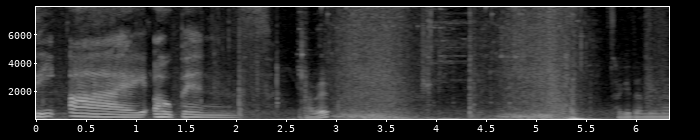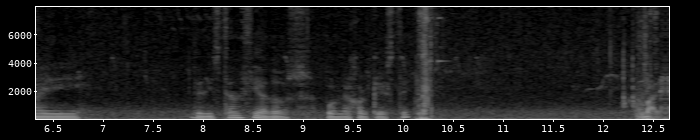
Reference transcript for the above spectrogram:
The eye opens. A ver. Aquí también hay de distancia dos. Pues mejor que este. Vale.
